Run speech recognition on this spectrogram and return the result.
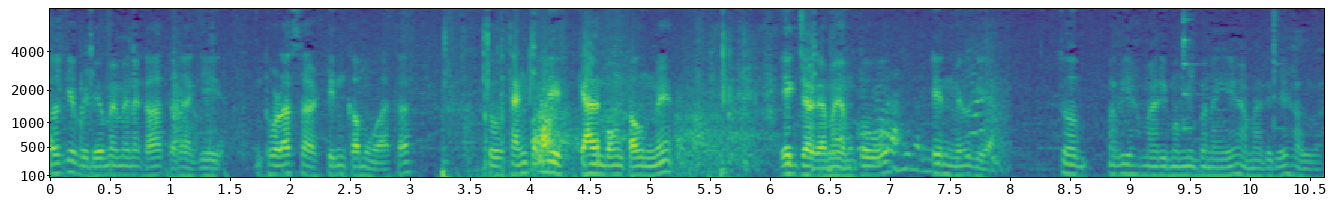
कल के वीडियो में मैंने कहा था ना कि थोड़ा सा टिन कम हुआ था तो थैंकफुली कैलबोंग टाउन में एक जगह में हमको वो टिन मिल गया। तो अभी हमारी मम्मी बनाई है हमारे लिए हलवा।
